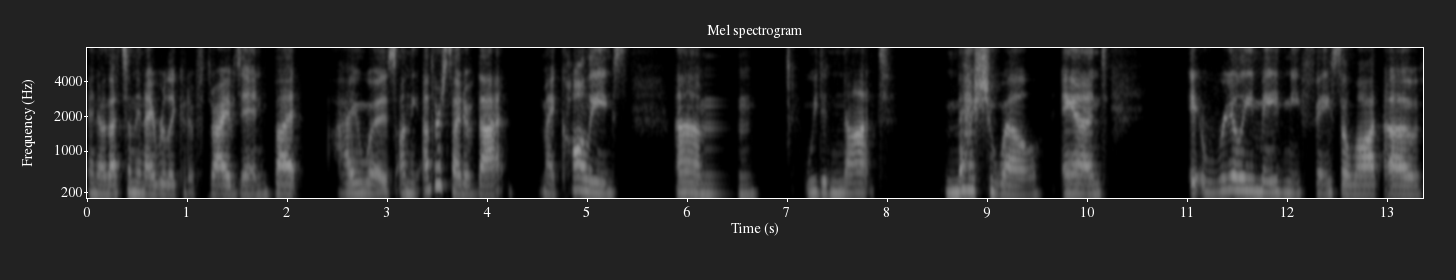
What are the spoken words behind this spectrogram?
I know that's something I really could have thrived in, but I was on the other side of that. My colleagues, um, we did not mesh well. And it really made me face a lot of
